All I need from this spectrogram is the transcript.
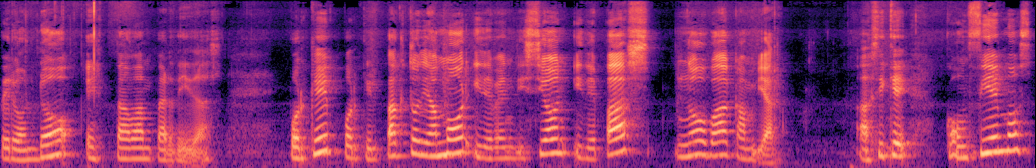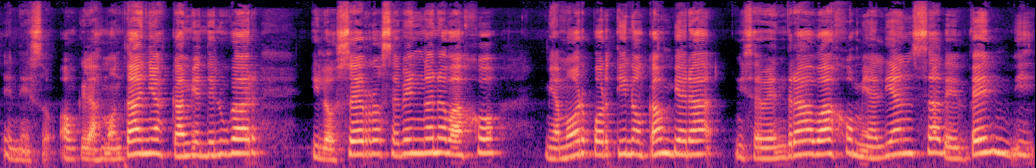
pero no estaban perdidas. ¿Por qué? Porque el pacto de amor y de bendición y de paz no va a cambiar. Así que confiemos en eso. Aunque las montañas cambien de lugar y los cerros se vengan abajo, mi amor por ti no cambiará ni se vendrá abajo mi alianza de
